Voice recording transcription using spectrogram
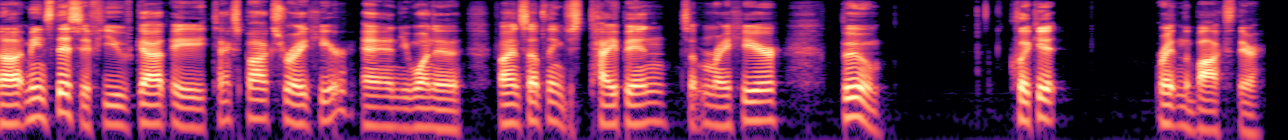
Uh, it means this: if you've got a text box right here and you want to find something, just type in something right here. Boom, click it right in the box there.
